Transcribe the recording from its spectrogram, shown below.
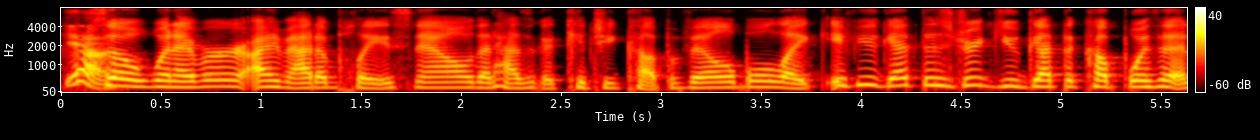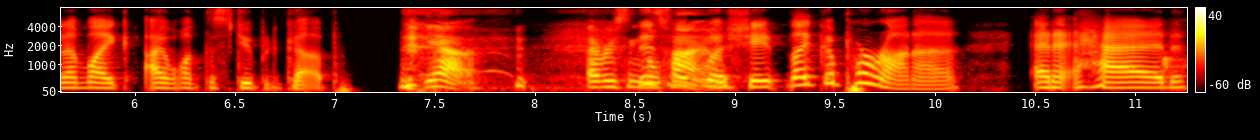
Yeah. So whenever I'm at a place now that has like a kitschy cup available, like if you get this drink, you get the cup with it, and I'm like, I want the stupid cup. yeah. Every single This time. one was shaped like a piranha, and it had Oh,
